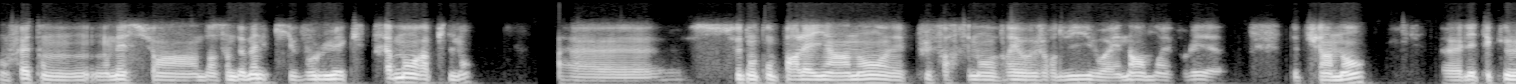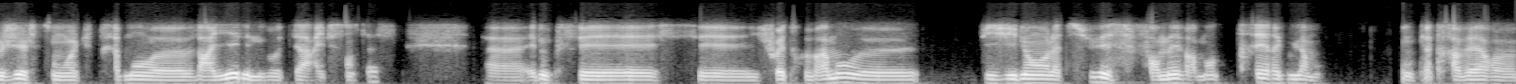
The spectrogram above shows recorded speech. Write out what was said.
En fait, on, on est sur un, dans un domaine qui évolue extrêmement rapidement. Euh, ce dont on parlait il y a un an n'est plus forcément vrai aujourd'hui ou a énormément évolué euh, depuis un an. les technologies, elles sont extrêmement variées, les nouveautés arrivent sans cesse. Euh, et donc c'est, il faut être vraiment euh, vigilant là-dessus et se former vraiment très régulièrement. Donc à travers euh,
